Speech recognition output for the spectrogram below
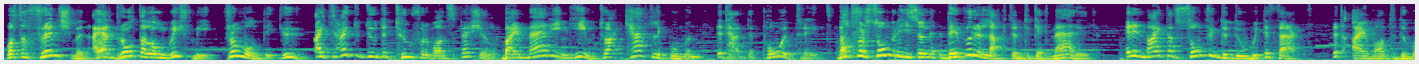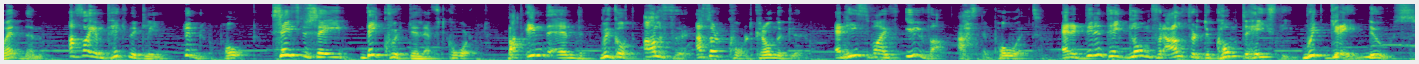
was a Frenchman I had brought along with me from Montaigu. I tried to do the two for one special by marrying him to a Catholic woman that had the poet trait, but for some reason they were reluctant to get married. And it might have something to do with the fact that I wanted to wed them, as I am technically the new pope. Safe to say, they quickly left court. But in the end, we got Alfur as our court chronicler, and his wife Ylva as the poet. And it didn't take long for Alfred to come to Haesteinn with great news.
